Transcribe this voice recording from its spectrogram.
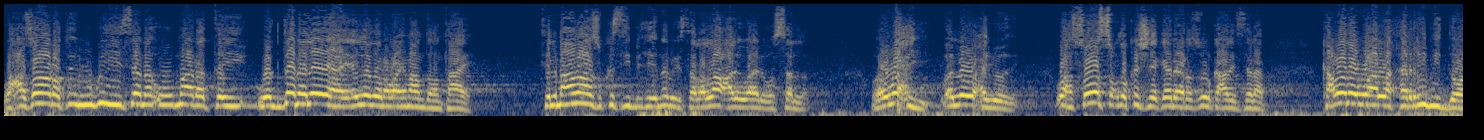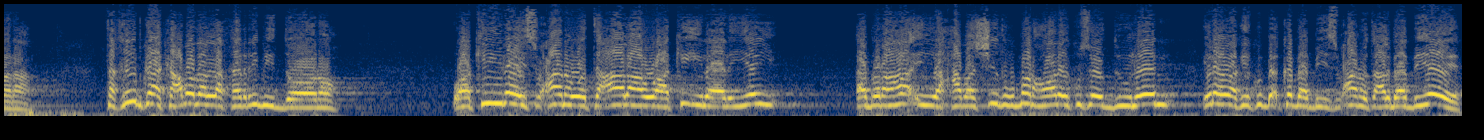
Waxaa soo aroortay in lugihiisana uu maaratay wegdana leeyahay iyaduna waa imaan doontaay tilmaamahaasu ka sii bixiyey nabiga sala allahu alيh alih wasalam waa waxyi waa loo waxyooday wax soo socdo ka sheekeynaya rasulka alay slam kacbada waa la kharibi doonaa takriibkaa kacbada la kharibi doono. Waa kii ilaahay subxaanaه wa tacaala waa ki ilaaliyey abraha iyo xabashidu mar horey ku soo duuleen. Ilahi waa kii ka baabiyey subxana wa taala baabiye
